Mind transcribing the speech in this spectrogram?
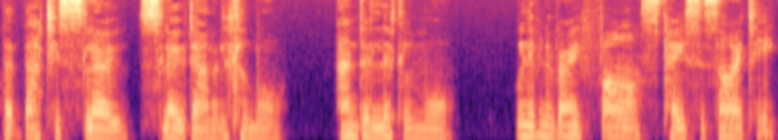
that that is slow, slow down a little more and a little more. We live in a very fast paced society.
